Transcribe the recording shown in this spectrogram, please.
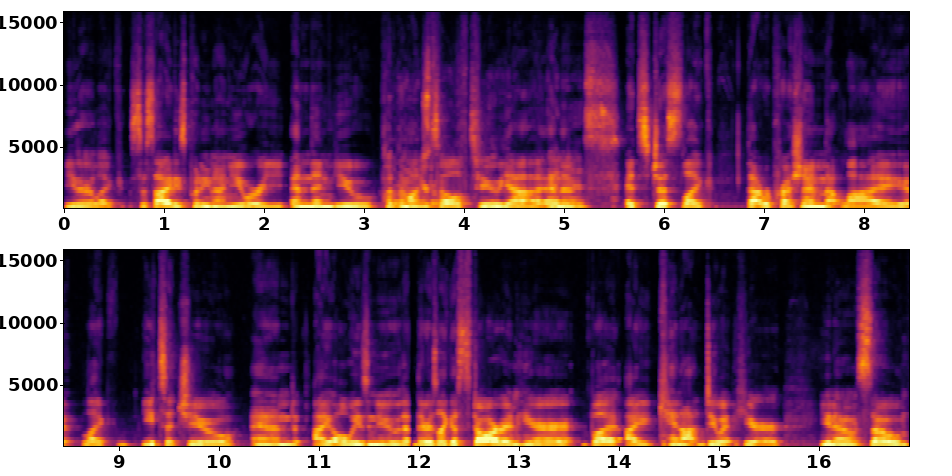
either like society's putting on you or you, and then you put them on on yourself. yourself too yeah, and then it's just like that repression that lie like eats at you. And i always knew that there's like a star in here but i cannot do it here you know? So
